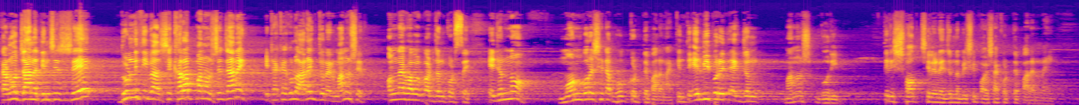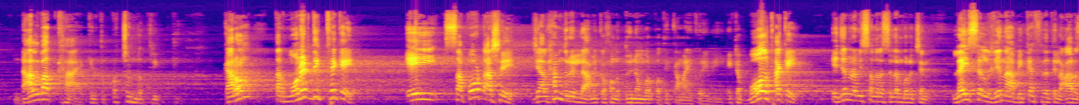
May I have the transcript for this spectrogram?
কারণ ও জানে, দিন শেষে সে দুর্নীতিবাজ, সে খারাপ মানুষ, সে জানে এই টাকাগুলো আরেকজনের, মানুষের অন্যায়ভাবে উপার্জন করছে। এই জন্য মন ভরে সেটা ভোগ করতে পারে না। কিন্তু এর বিপরীত একজন মানুষ গরিব, তিনি সৎ ছিলেন এই জন্য বেশি পয়সা করতে পারেন নাই। ডাল ভাত খায়, কিন্তু প্রচণ্ড তৃপ্তি। কারণ তার মনের দিক থেকে এই সাপোর্ট আসে যে আলহামদুলিল্লাহ আমি কখনো দুই নম্বর পথে কামাই করিনি। একটা বল থাকে। এই জন্য নবী সাল্লাহ সাল্লাম বলেছেন, লাইসাল গেনা বিকাসরাতিল আরজ।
